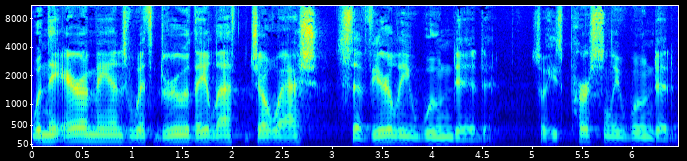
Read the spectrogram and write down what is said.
when the Arameans withdrew, they left Joash severely wounded. So he's personally wounded.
